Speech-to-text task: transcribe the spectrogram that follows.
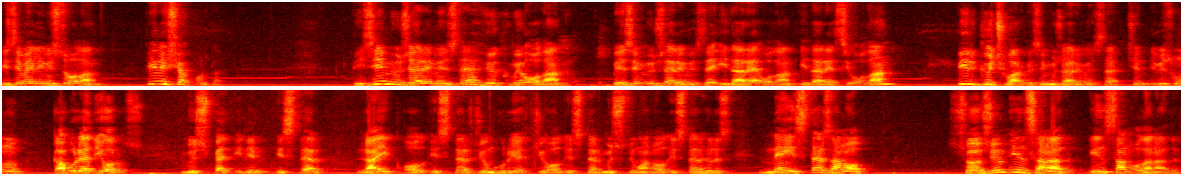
Bizim elimizde olan bir iş yok burada. Bizim üzerimizde hükmü olan, bizim üzerimizde idare olan, idaresi olan bir güç var bizim üzerimizde. Şimdi biz bunu kabul ediyoruz. Müsbet ilim ister laik ol, ister cumhuriyetçi ol, ister Müslüman ol, ister Hristiyan, ne istersen ol. Sözüm insanadır, insan olanadır.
